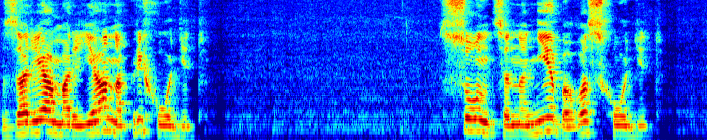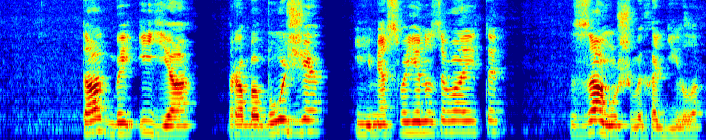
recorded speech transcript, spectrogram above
Заря Марьяна приходит. Солнце на небо восходит. Так бы и я, раба Божья, имя своє називаєте, замуж выходила.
